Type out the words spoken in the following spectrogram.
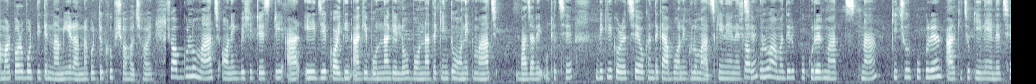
আমার পরবর্তীতে নামিয়ে রান্না করতে খুব সহজ হয়। সবগুলো মাছ অনেক বেশি টেস্টি আর এই যে কয়দিন আগে বন্যা গেল, বন্যাতে কিন্তু অনেক মাছ বাজারে উঠেছে, বিক্রি করেছে। ওখান থেকে আব্বু অনেকগুলো মাছ কিনে এনেছে। সবগুলো আমাদের পুকুরের মাছ না, কিছু পুকুরের আর কিছু কিনে এনেছে।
